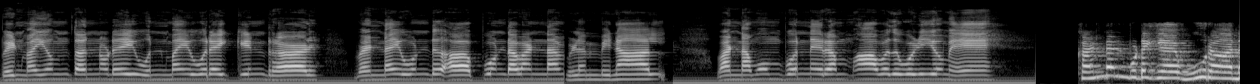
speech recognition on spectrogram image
பெண்மையும் தன்னுடைய உண்மை உரைக்கின்றாள். வெண்ணை உண்டு ஆப்புண்ட வண்ணம் விளம்பினால் வண்ணமும் பொன்னிறம் ஆவது ஒழியுமே. கண்ணன்புடைய ஊரான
